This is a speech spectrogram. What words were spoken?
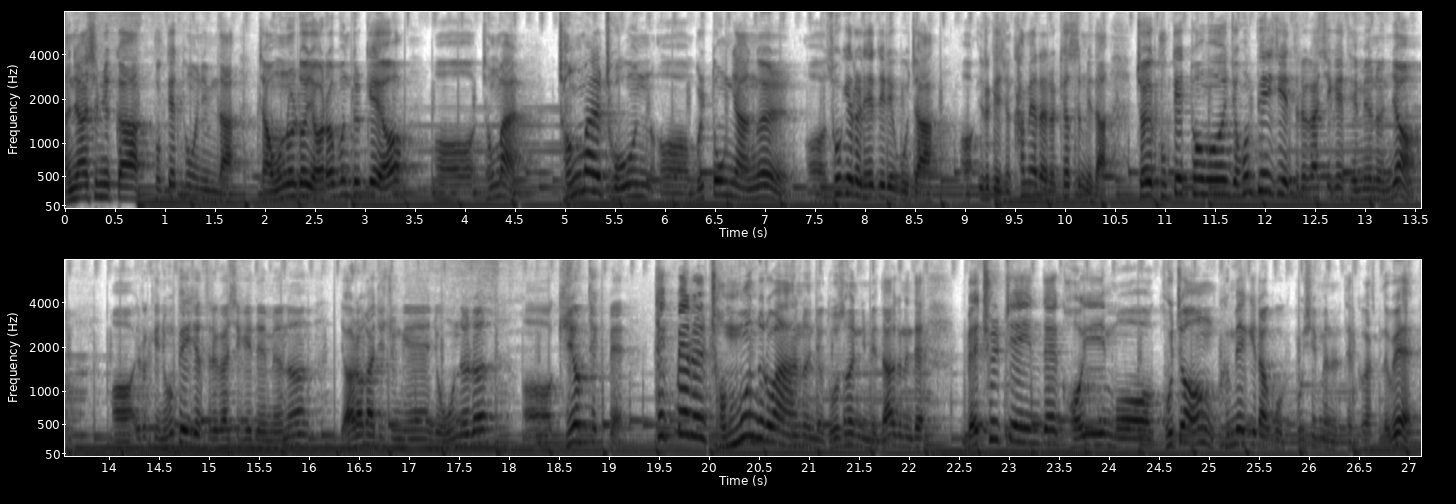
안녕하십니까 국대통원입니다. 자 오늘도 여러분들께요 어, 정말 정말 좋은 어, 물동량을 어, 소개를 해드리고자 어, 이렇게 지금 카메라를 켰습니다. 저희 국대통은 이제 홈페이지에 들어가시게 되면은요. 어, 이렇게 홈페이지에 들어가시게 되면은 여러 가지 중에 오늘은 어, 기업 택배, 택배를 전문으로 하는 노선입니다. 그런데 매출제인데 거의 뭐 고정 금액이라고 보시면 될 것 같습니다. 왜?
